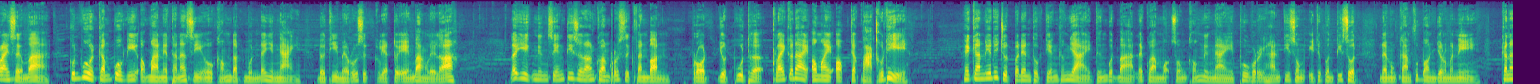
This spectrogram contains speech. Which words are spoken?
รายเสริมว่า คุณพูดคำพวกนี้ออกมาในฐานะซีอของดอทมุนได้ยังไง โดยที่ไม่รู้สึกเกลียดตัวเองบ้างเลยเหรอ และอีกหนึ่งเสียงที่สะท้อนความรู้สึกแฟนบอลโปรดหยุดพูดเถอะ ใครก็ได้เอาไม้ออกจากปากเขาที เหตุการณ์นี้ได้จุดประเด็นถกเถียงครั้งใหญ่ถึงบทบาทและความเหมาะสมของหนึ่งในผู้บริหารที่ทรงอิทธิพลที่สุดในวงการฟุตบอลเยอรมนีขณะ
